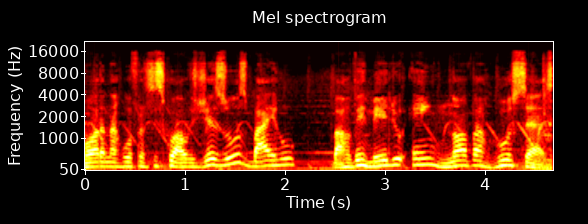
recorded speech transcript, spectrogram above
Mora na rua Francisco Alves Jesus, bairro Barro Vermelho, em Nova Russas.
